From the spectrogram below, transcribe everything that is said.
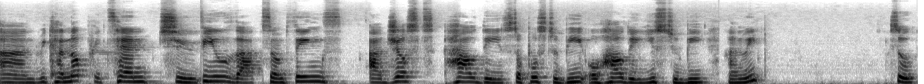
and we cannot pretend to feel that some things are just how they're supposed to be or how they used to be, can we? So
